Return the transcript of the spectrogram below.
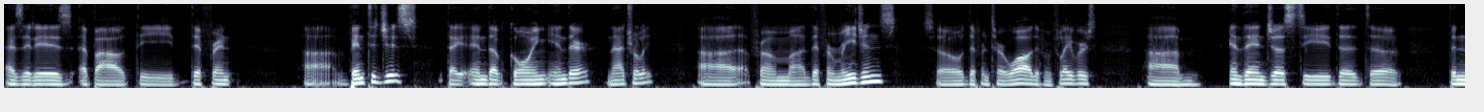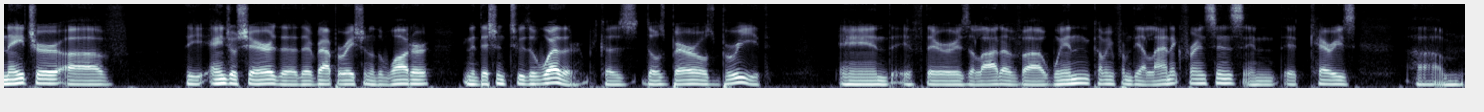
as it is about the different uh, vintages that end up going in there naturally uh, from uh, different regions so different terroir, different flavors, um, and then just the the the the nature of the angel share, the the evaporation of the water, in addition to the weather, because those barrels breathe, and if there is a lot of uh, wind coming from the Atlantic, for instance, and it carries, um,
